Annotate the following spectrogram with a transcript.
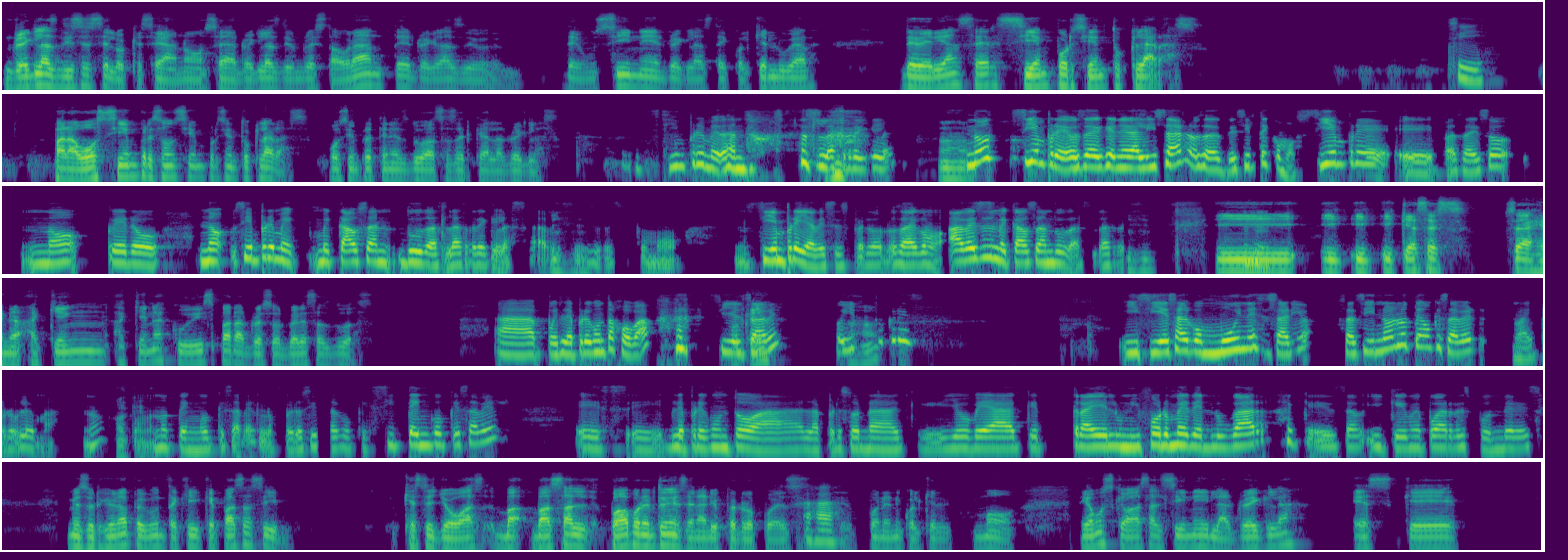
reglas dícese lo que sea, ¿no? O sea, reglas de un restaurante, reglas de, un cine, reglas de cualquier lugar, deberían ser 100% claras. Sí. ¿Para vos siempre son 100% claras o siempre tienes dudas acerca de las reglas? Siempre me dan dudas las reglas. No siempre, o sea, generalizar, o sea, decirte como siempre eh, pasa eso, no, pero no, siempre me, causan dudas las reglas, a veces, así como, Siempre y a veces, perdón. O sea, como a veces me causan dudas. ¿Y, y, y, qué haces? O sea, ¿a quién, ¿a quién acudís para resolver esas dudas? Ah, pues le pregunto a Jobab si él sabe. Oye, ¿tú crees? Y si es algo muy necesario, o sea, si no lo tengo que saber, no hay problema, ¿no? no tengo que saberlo, pero si es algo que sí tengo que saber, es, eh, le pregunto a la persona que yo vea que trae el uniforme del lugar que y que me pueda responder eso. Me surgió una pregunta aquí, ¿qué pasa si, qué sé yo, vas, vas al, puedo ponerte un escenario, pero lo puedes eh, poner en cualquier modo. Digamos que vas al cine y la regla es que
